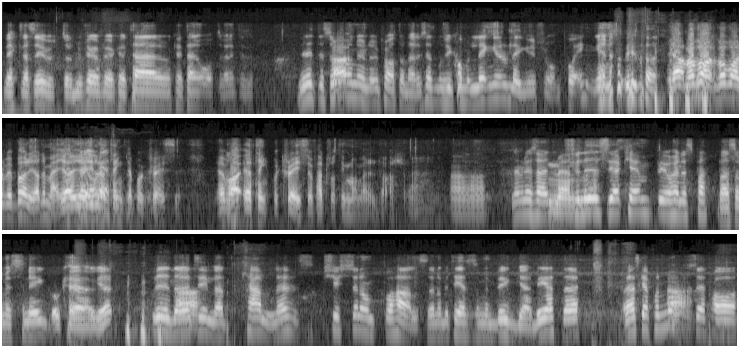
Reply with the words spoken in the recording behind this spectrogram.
vecklas ut och det blir fler och fler karaktärer och karaktärerna återvänder inte. Det är lite så Ja. nu när du pratar om det här. Det känns som att vi kommer längre och längre ifrån poängen. Ja, vad, var, vad var det vi började med? Jag, jag jag gillar att tänka på crazy. Jag, var, jag tänkte på crazy ungefär två timmar varje dag. Uh, Nej, men det är så här, Men- Felicia Kempi och hennes pappa som är snygg och höger. Vidare Ja. till att Kalle kysser någon på halsen och beter sig som en byggarbetare. Och det här ska på något Ja. sätt ha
